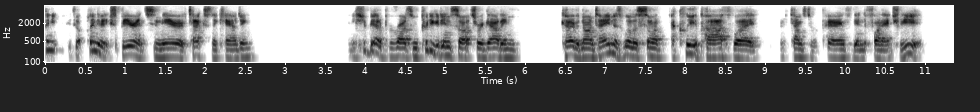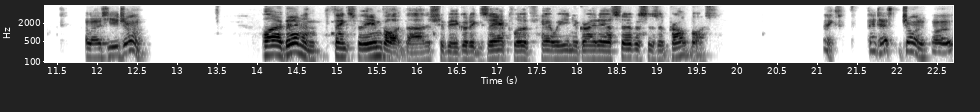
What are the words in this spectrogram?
plenty, he's got plenty of experience in the area of tax and accounting. He should be able to provide some pretty good insights regarding COVID 19 as well as some a clear pathway when it comes to preparing for the end of financial year. Hello to you, John. Hello, Ben, and thanks for the invite. Uh, this should be a good example of how we integrate our services at Pro Advice. Thanks. Fantastic. John, well,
